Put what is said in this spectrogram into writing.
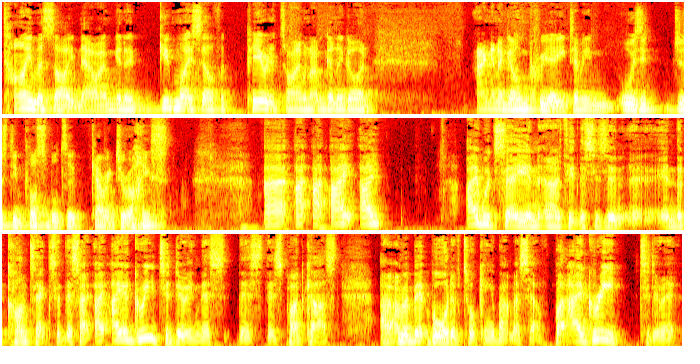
time aside now i'm going to give myself a period of time and i'm going to go and I'm going to go and create? I mean, or is it just impossible to characterize? Uh, I, I, I, I would say, and, and, I think this is in in the context of this. I, I, agreed to doing this this this podcast. I'm a bit bored of talking about myself, but I agreed to do it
